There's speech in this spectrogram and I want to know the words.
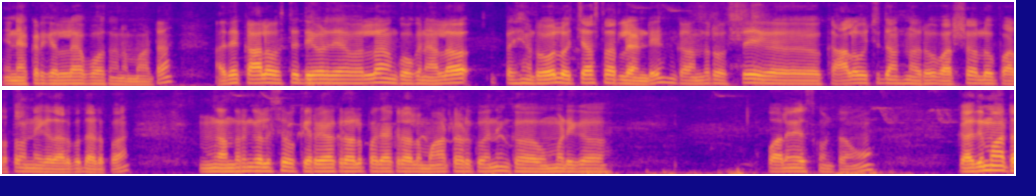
నేను ఎక్కడికి వెళ్ళలేకపోతాను అనమాట అదే కాలం వస్తే దేవుడి దేవ వల్ల ఇంకొక నెల పదిహేను రోజులు వచ్చేస్తారులేండి. ఇంకా అందరూ వస్తే కాలం వచ్చింది అంటున్నారు. వర్షాలు పడతా ఉన్నాయి కదా అడప దడప. ఇంకా అందరం కలిసి ఒక ఇరవై ఎకరాలు పది ఎకరాలు మాట్లాడుకొని ఇంకా ఉమ్మడిగా పొలం వేసుకుంటాము. అది మాట.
